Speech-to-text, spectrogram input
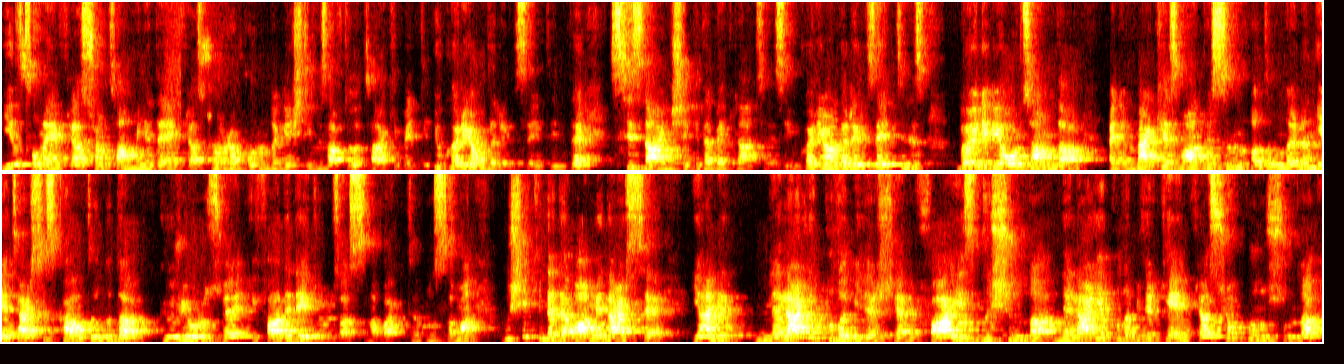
Yıl sonu enflasyon tahmini de enflasyon raporunda geçtiğimiz hafta da takip ettik. Yukarı yönde revize edildi. Siz de aynı şekilde beklentinizi yukarı yönde revize ettiniz. Böyle bir ortamda hani Merkez Bankası'nın adımlarının yetersiz kaldığını da görüyoruz ve ifade de ediyoruz aslında baktığımız zaman. Bu şekilde devam ederse yani neler yapılabilir? Yani faiz dışında neler yapılabilir ki enflasyon konusunda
